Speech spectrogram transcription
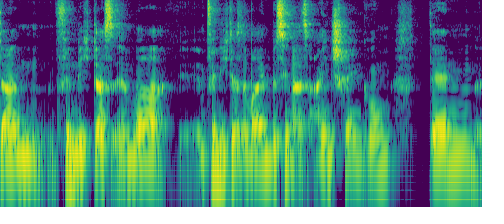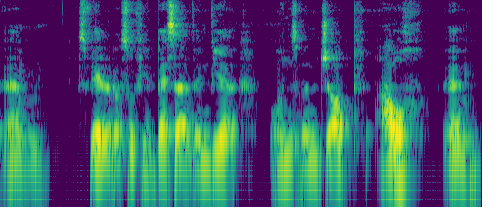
dann finde ich das immer, empfinde ich das immer ein bisschen als Einschränkung, denn ähm, es wäre doch so viel besser, wenn wir unseren Job auch ähm,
